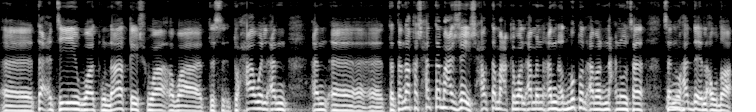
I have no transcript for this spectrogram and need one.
آه، تأتي وتناقش وتحاول أن أن آه، آه، تتناقش حتى مع الجيش حتى مع قوى الأمن أن اضبطوا الأمر نحن سنهدئ الأوضاع.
